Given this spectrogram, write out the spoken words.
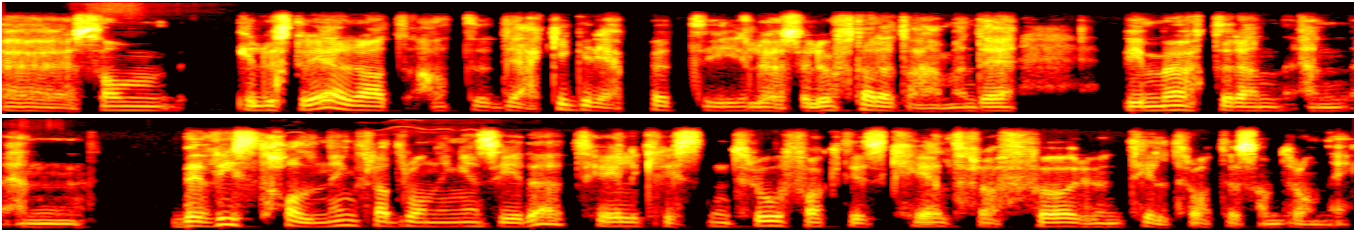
uh, som illustrerer at, at, det er ikke grepet i løse lufta, dette her, men det, vi møter en, en, bevisst holdning fra dronningens side til kristen tro faktisk helt fra før hun tiltrådte som dronning.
